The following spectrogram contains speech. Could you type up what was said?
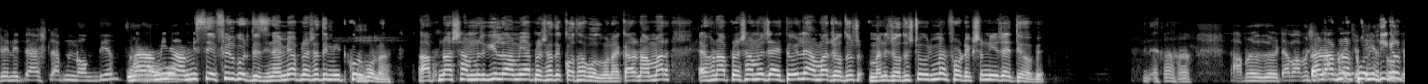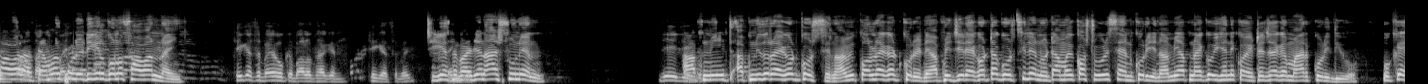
ফেনীতে আসলে আপনি নক দিয়েন না আমি আমি সেফ ফিল করতেছি না আমি আপনার সাথে মিট করব না। আপনার সামনে গেলেও আমি আপনার সাথে কথা বলব না কারণ আমার এখন আপনার সামনে যাইতে হলে আমার যথেষ্ট মানে যথেষ্ট পরিমাণ প্রোটেকশন নিয়ে যাইতে হবে। ওইটা কারণ আপনার পলিটিক্যাল পাওয়ার আছে আমার পলিটিক্যাল কোনো পাওয়ার নাই। ঠিক আছে ভাই ওকে ভালো থাকেন ঠিক আছে ভাই। ঠিক আছে ভাইজান আর শুনেন। আপনি আপনি তো রেকর্ড করছেন আমি কল রেকর্ড করিনি। আপনি যে রেকর্ডটা করছিলেন ওটা আমাকে কষ্ট করে সেন্ড করিয়ে আমি আপনাকে ওইখানে কয়েকটা জায়গায় মার্ক করে দিব। ওকে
